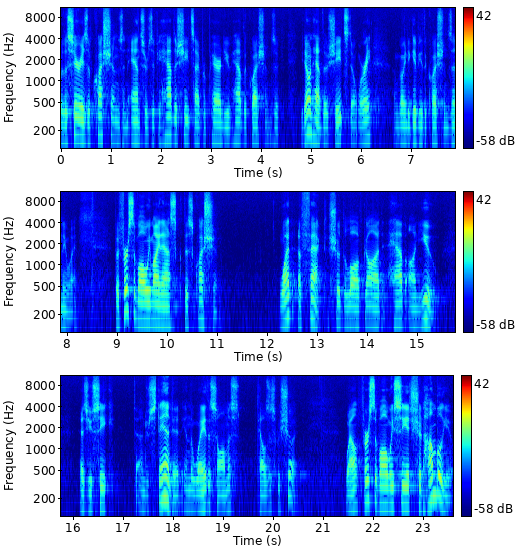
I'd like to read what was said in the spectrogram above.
with a series of questions and answers. If you have the sheets I prepared, you have the questions. If you don't have those sheets, don't worry. I'm going to give you the questions anyway. But first of all, we might ask this question what effect should the law of God have on you as you seek to understand it in the way the psalmist tells us we should? Well, first of all, we see it should humble you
